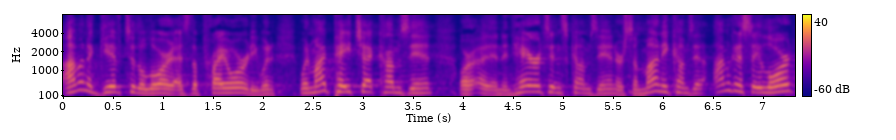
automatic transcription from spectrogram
I'm going to give to the Lord as the priority. When, when my paycheck comes in, or an inheritance comes in, or some money comes in, I'm going to say, Lord,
